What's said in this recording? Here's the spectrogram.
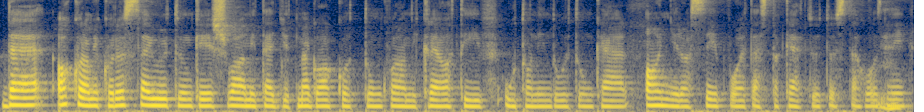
De akkor, amikor összeültünk, és valamit együtt megalkottunk, valami kreatív úton indultunk el, annyira szép volt ezt a kettőt összehozni. Uh-huh.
